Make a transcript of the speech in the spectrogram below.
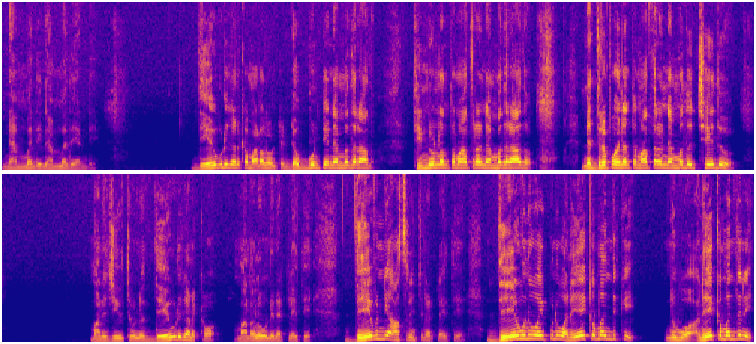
నెమ్మది నెమ్మది అండి. దేవుడు కనుక మనలో ఉంటే డబ్బు ఉంటే నెమ్మది రాదు. తిన్నున్నంత మాత్రం నెమ్మది రాదు. నిద్రపోయినంత మాత్రం నెమ్మది వచ్చేదు మన జీవితంలో దేవుడు గనక మనలో ఉండినట్లయితే దేవుణ్ణి ఆశ్రయించినట్లయితే దేవుని వైపు నువ్వు అనేక మందికి నువ్వు అనేక మందిని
